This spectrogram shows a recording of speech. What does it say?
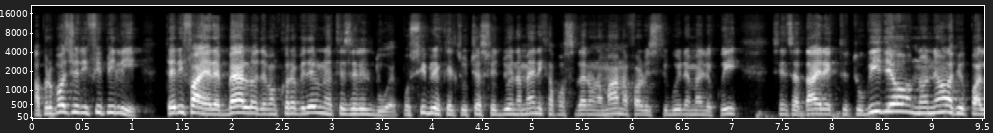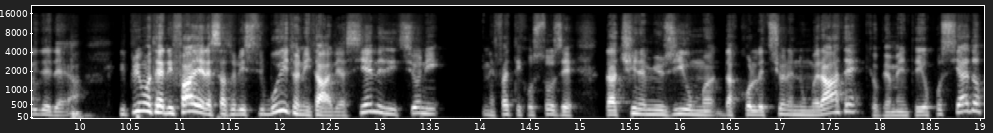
A proposito di Fipi lì, Terrifier è bello, devo ancora vedere un'attesa del 2. È possibile che il successo del 2 in America possa dare una mano a farlo distribuire meglio qui senza direct to video? Non ne ho la più pallida idea. Il primo Terrifier è stato distribuito in Italia sia in edizioni in effetti costose da Cine Museum da collezione numerate, che ovviamente io possiedo,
